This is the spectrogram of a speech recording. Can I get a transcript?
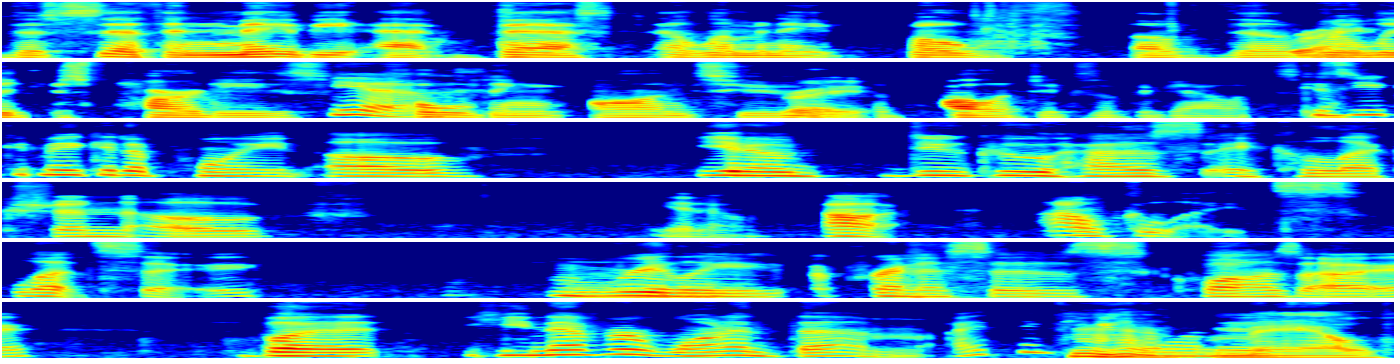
the Sith and maybe at best eliminate both of the Right. religious parties Yeah. holding on to Right. the politics of the galaxy. because you could make it a point of you know dooku has a collection of you know uh, acolytes let's say really apprentices quasi but he never wanted them i think he wanted Male.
